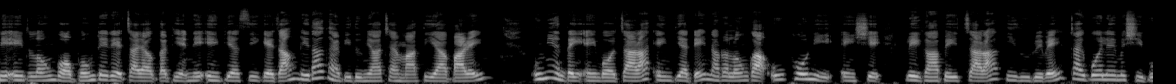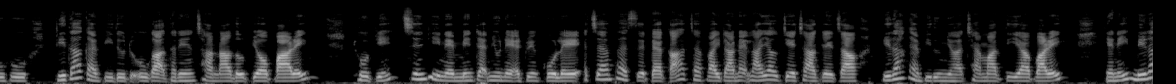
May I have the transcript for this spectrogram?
နေအိမ်တစ်လုံးပေါ်ဘုံတဲ့တဲ့ကြာရောက်တဲ့ဖြင့်နေအိမ်ပျက်စီးခဲ့ကြောင်းဒေသခံပြည်သူများထံမှသိရပါတယ်။ဦးမြင့်သိန်းအိမ်ပေါ်ကြာတာအိမ်ပြက်တဲ့နောက်တစ်လုံးကဦးဖိုးနီအိမ်ရှိလေကားပေးကြာတာပြည်သူတွေပဲတိုက်ပွဲလည်းမရှိဘူးဟုဒေသခံပြည်သူတို့ကသတင်းဌာနသို့ပြောပါတယ်။ထို့ပြင်ချင်းပြည်နယ်မင်းတပ်မြို့နယ်အတွင်းကိုလည်းအကြမ်းဖက်စစ်တပ်ကဂျက်ဖိုက်တာနဲ့လာရောက်ကျဲချခဲ့ကြောင်းဒေသခံပြည်သူများထံမှသိရပါတယ်။ယနေ့မေလ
